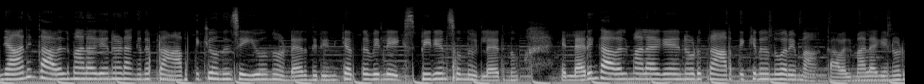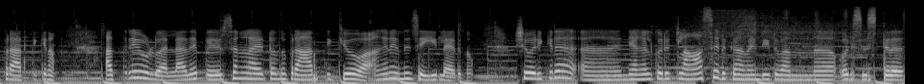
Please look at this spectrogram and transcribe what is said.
ഞാനും കാവൽ മാലാഖേനോട് അങ്ങനെ പ്രാർത്ഥിക്കുകയൊന്നും ചെയ്യുമൊന്നും ഉണ്ടായിരുന്നില്ല. എനിക്ക് അത്ര വലിയ എക്സ്പീരിയൻസ് ഒന്നും ഇല്ലായിരുന്നു. എല്ലാവരും കാവൽമാലാകനോട് പ്രാർത്ഥിക്കണം എന്ന് പറയുമ്പോൾ ആ കാവൽമാലാകനോട് പ്രാർത്ഥിക്കണം. അത്രയേ ഉള്ളൂ. അല്ലാതെ പേഴ്സണലായിട്ടൊന്ന് പ്രാർത്ഥിക്കുകയോ അങ്ങനെയൊന്നും ചെയ്യില്ലായിരുന്നു. പക്ഷെ ഒരിക്കലും ഞങ്ങൾക്കൊരു ക്ലാസ് എടുക്കാൻ വേണ്ടിയിട്ട് വന്ന ഒരു സിസ്റ്റർ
